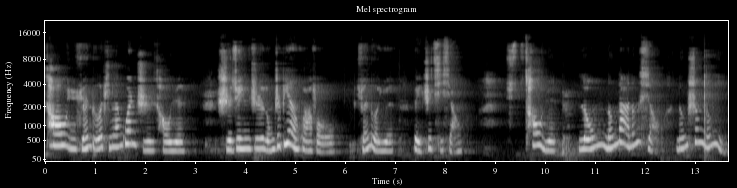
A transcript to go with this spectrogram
操与玄德凭栏观之。操曰：“使君知龙之变化否？”玄德曰：“未知其详。操曰：“龙能大能小，能生能隐。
